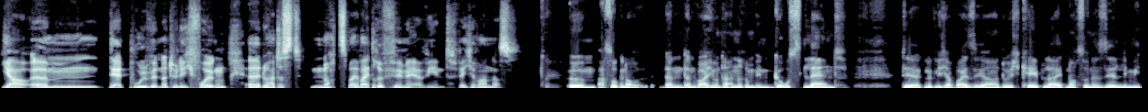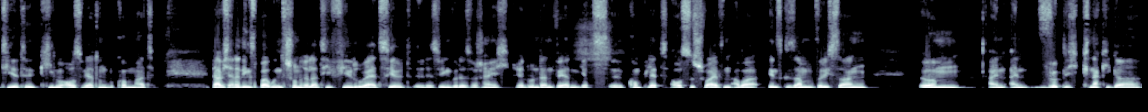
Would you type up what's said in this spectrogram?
Ja, ähm, Deadpool wird natürlich folgen. Äh, du hattest noch zwei weitere Filme erwähnt. Welche waren das? Ähm, ach so, genau. Dann, dann war ich unter anderem in Ghostland, der glücklicherweise ja durch Cape Light noch so eine sehr limitierte Kinoauswertung bekommen hat. Da habe ich allerdings bei uns schon relativ viel drüber erzählt, äh, deswegen würde es wahrscheinlich redundant werden, jetzt äh, komplett auszuschweifen. Aber insgesamt würde ich sagen, ähm, ein, ein wirklich knackiger,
